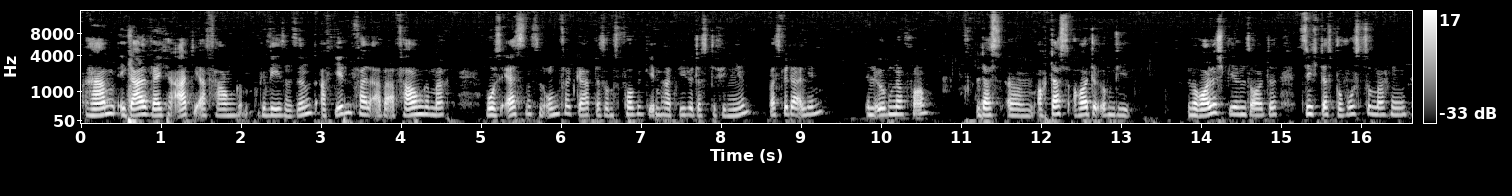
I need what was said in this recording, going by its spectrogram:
haben, egal welche Art die Erfahrungen ge gewesen sind, auf jeden Fall aber Erfahrungen gemacht, wo es erstens ein Umfeld gab, das uns vorgegeben hat, wie wir das definieren, was wir da erleben, in irgendeiner Form. Dass ähm, auch das heute irgendwie eine Rolle spielen sollte, sich das bewusst zu machen,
